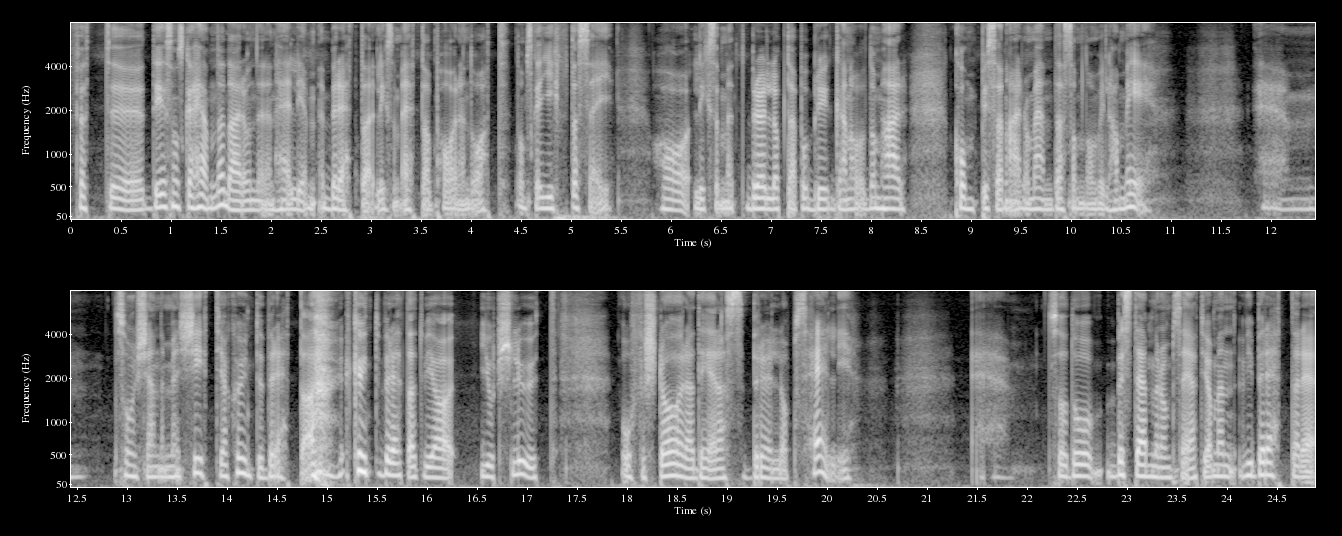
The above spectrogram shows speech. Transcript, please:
för, att eh, det som ska hända där under den helgen berättar liksom ett av paren då att de ska gifta sig. Ha liksom ett bröllop där på bryggan och de här kompisarna är de enda som de vill ha med. Um, så hon känner, men shit, jag kan ju inte berätta. Jag kan ju inte berätta att vi har gjort slut och förstöra deras bröllopshelg. Ehm, så då bestämmer de sig att ja, men vi berättar det,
